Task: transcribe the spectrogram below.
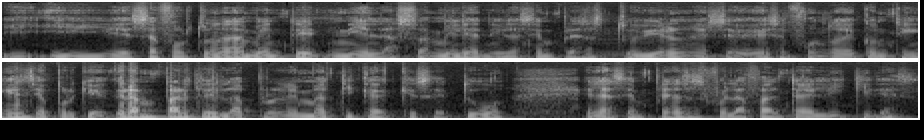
Y, desafortunadamente ni las familias ni las empresas tuvieron ese, ese, fondo de contingencia, porque gran parte de la problemática que se tuvo en las empresas fue la falta de liquidez.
